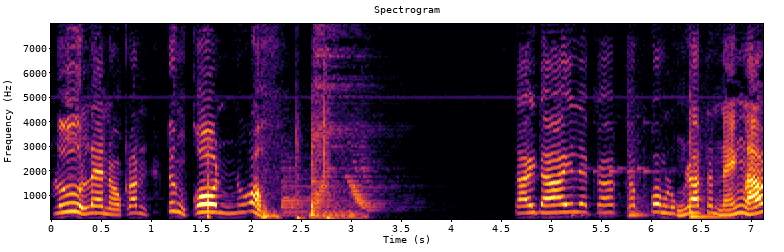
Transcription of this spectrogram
ปลื้อแล่นออกกันตึงโกนนาะได้ได้เลยครับครับกล้องลุงรัตแหน่งแล้ว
